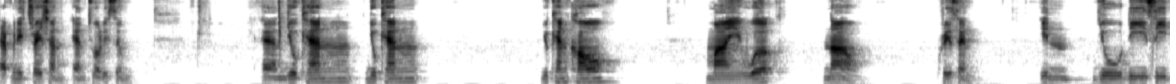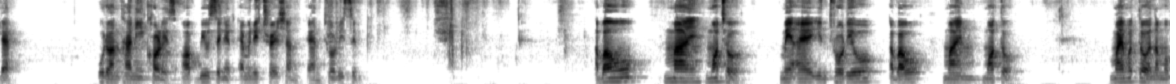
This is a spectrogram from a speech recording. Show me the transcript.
Administration and Tourism. And you can you can you can call my work now present in UDC BET Udon Thani College of Business Administration and Tourism. About my motto may I introduce about my motto? My motto number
